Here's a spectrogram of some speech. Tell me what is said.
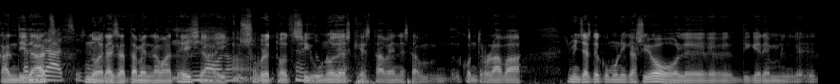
candidats, Candidats, no era exactament la mateixa No, i no, sobretot sens si uno dubte. dels que estaven, estaven controlava els mitjans de comunicació o le, diguem, le-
